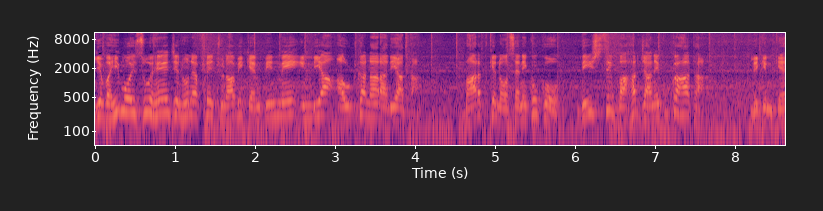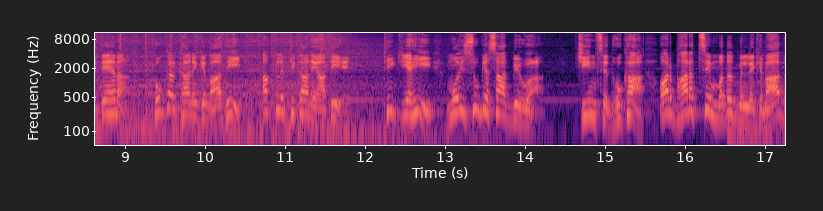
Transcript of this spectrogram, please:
ये वही मोइजू हैं जिन्होंने अपने चुनावी कैंपेन में इंडिया आउट का नारा दिया था। भारत के नौसैनिकों को देश से बाहर जाने को कहा था। लेकिन कहते हैं ना, ठोकर खाने के बाद ही अक्ल ठिकाने आती है। ठीक यही मोइसू के साथ भी हुआ। चीन से धोखा और भारत से मदद मिलने के बाद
